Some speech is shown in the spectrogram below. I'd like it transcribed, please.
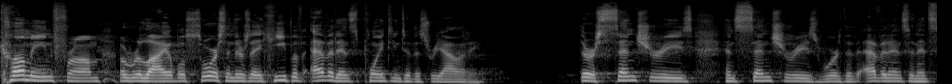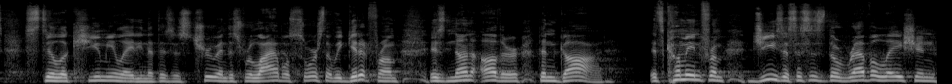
coming from a reliable source, and there's a heap of evidence pointing to this reality. There are centuries and centuries worth of evidence, and it's still accumulating that this is true. And this reliable source that we get it from is none other than God. It's coming from Jesus. This is the revelation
